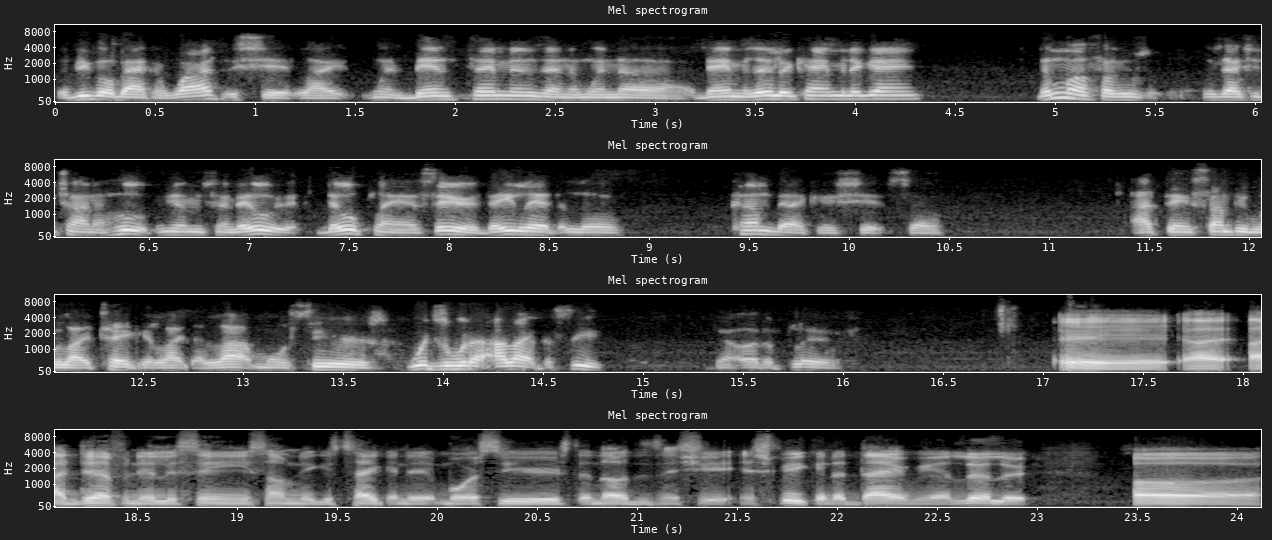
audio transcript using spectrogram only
if you go back and watch the shit, like when Ben Simmons and when uh Damian Lillard came in the game, them motherfuckers was actually trying to hoop. You know what I'm saying? They were they were playing serious. They led the little comeback and shit. So I think some people like take it like a lot more serious, which is what I like to see than other players. Yeah, I, I definitely seen some niggas taking it more serious than others and shit. And speaking of Damian Lillard, uh,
